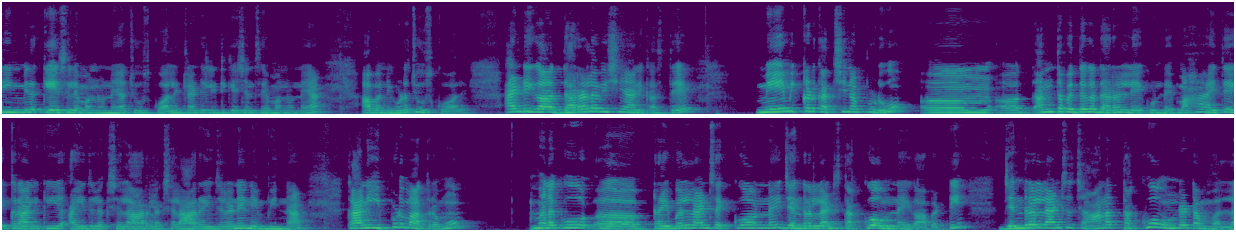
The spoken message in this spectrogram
దీని మీద కేసులు ఏమన్నా ఉన్నాయా చూసుకోవాలి. ఇట్లాంటి లిటికేషన్స్ ఏమన్నా ఉన్నాయా? అవన్నీ కూడా చూసుకోవాలి. అండ్ ఇక ధరల విషయానికి వస్తే మేము ఇక్కడికి వచ్చినప్పుడు అంత పెద్దగా ధరలు లేకుండే. మహా అయితే ఎకరానికి ఐదు లక్షలు ఆరు లక్షలు ఆ రేంజ్లోనే నేను విన్నా. కానీ ఇప్పుడు మాత్రము మనకు ట్రైబల్ ల్యాండ్స్ ఎక్కువ ఉన్నాయి జనరల్ ల్యాండ్స్ తక్కువ ఉన్నాయి కాబట్టి జనరల్ ల్యాండ్స్ చాలా తక్కువ ఉండటం వల్ల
